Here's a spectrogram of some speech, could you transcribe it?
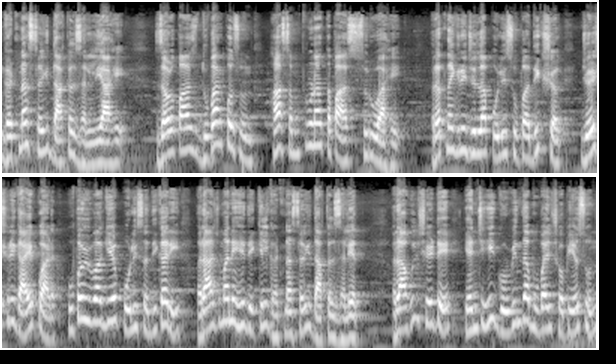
घटनास्थळी दाखल झालेली आहे. जवळपास दुपारपासून हा संपूर्ण तपास सुरू आहे. रत्नागिरी जिल्हा पोलीस उपअधीक्षक जयश्री गायकवाड उपविभागीय पोलीस अधिकारी राजमाने हे देखील घटनास्थळी दाखल झालेत. राहुल शेटे यांची ही गोविंदा मोबाईल शॉपी असून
